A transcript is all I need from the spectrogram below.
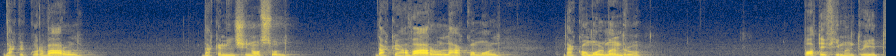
dacă curvarul, dacă mincinosul, dacă avarul, lacomul, dacă omul mândru poate fi mântuit,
